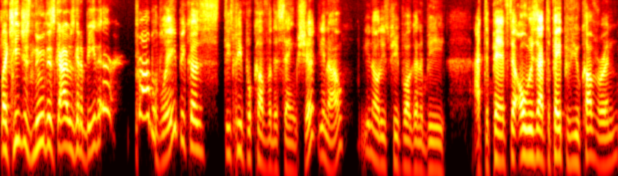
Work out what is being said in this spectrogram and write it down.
like he just knew this guy was gonna be there. probably because these people cover the same shit, you know. You know these people are gonna be at the pay if they're always at the pay-per-view covering,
